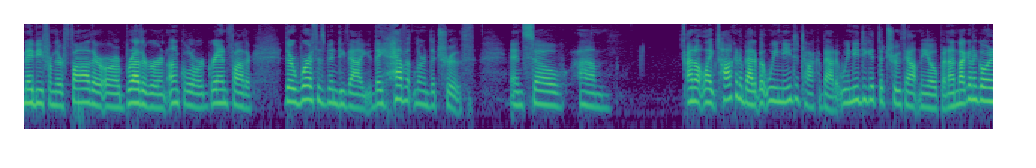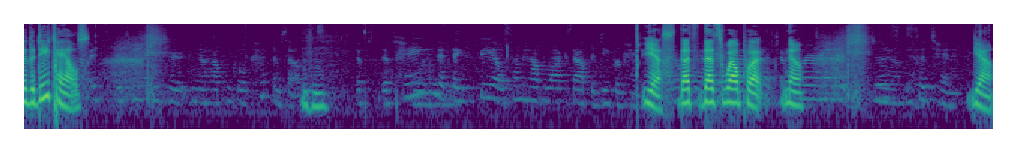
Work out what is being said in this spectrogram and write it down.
maybe from their father or a brother or an uncle or a grandfather, their worth has been devalued. They haven't learned the truth. And so um, I don't like talking about it, but we need to talk about it. We need to get the truth out in the open. I'm not going to go into the details. Mhm. the pain that they feel somehow blocks out the deeper pain. Yes, that's that's well put. No. Yeah,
